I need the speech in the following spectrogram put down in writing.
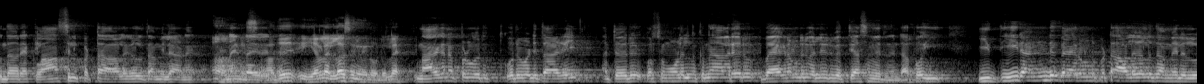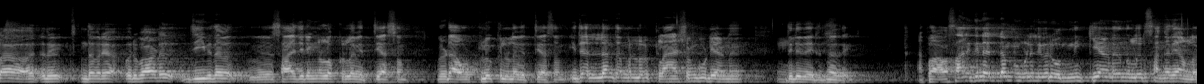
എന്താ പറയാ ക്ലാസ്സിൽപ്പെട്ട ആളുകൾ തമ്മിലാണ് അത് ഇയാളെ എല്ലാ സിനിമയിലും ഉണ്ട് അല്ലേ? നായകൻ എപ്പോഴും ഒരു ഒരു പടി താഴെയും മറ്റൊരു കുറച്ച് മുകളിൽ നിൽക്കുന്ന അവരെ ഒരു ബാക്ക്ഗ്രൗണ്ടിൽ വലിയൊരു വ്യത്യാസം വരുന്നുണ്ട്. അപ്പോൾ ഈ ഈ- രണ്ട് ബാക്ക്ഗ്രൗണ്ടിൽപ്പെട്ട ആളുകൾ തമ്മിലുള്ള ഒരു എന്താ പറയാ ഒരുപാട് ജീവിത സാഹചര്യങ്ങളിലൊക്കെ ഉള്ള വ്യത്യാസം ഇവരുടെ ഔട്ട്ലുക്കിലുള്ള വ്യത്യാസം ഇതെല്ലാം തമ്മിലുള്ള ഒരു ക്ലാഷും കൂടിയാണ് ഇതിൽ വരുന്നത്. അപ്പൊ അവസാനം ഇതിന്റെ എല്ലാം മുകളിൽ ഇവർ ഒന്നിക്കുകയാണ് എന്നുള്ളൊരു സംഗതിയാണല്ലോ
